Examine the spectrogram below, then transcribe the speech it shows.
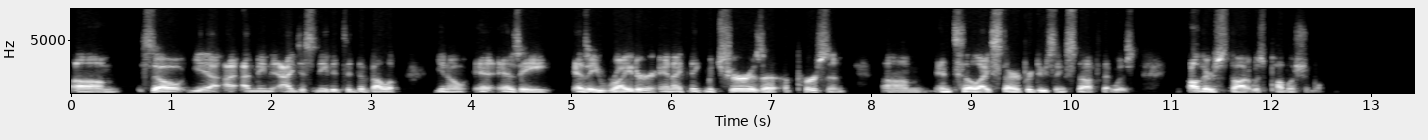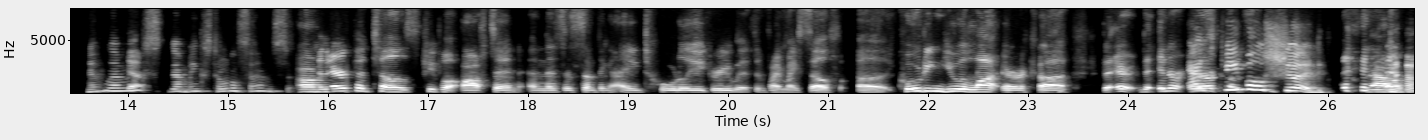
Um, so yeah, I, I mean, I just needed to develop, you know, as a as a writer, and I think mature as a, a person um, until I started producing stuff that was others thought was publishable. No, that Yeah. makes that makes total sense. Um, And Erika tells people often, and this is something I totally agree with and find myself uh, quoting you a lot, Erika. The the inner as Erika. people should. I'm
